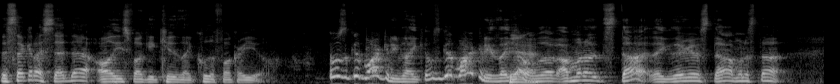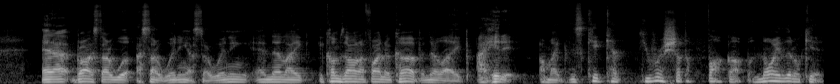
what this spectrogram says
The second I said that, all these fucking kids like, who the fuck are you? It was good marketing. Like it was good marketing. It's like, Yeah. yo, I'm gonna stunt. Like they're gonna stunt. I'm gonna stunt. And I, bro, I start, I start winning. I start winning, and then like it comes out, and I find a cup, and they're like, I hit it. I'm like, this kid kept. You were shut the fuck up, annoying little kid.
